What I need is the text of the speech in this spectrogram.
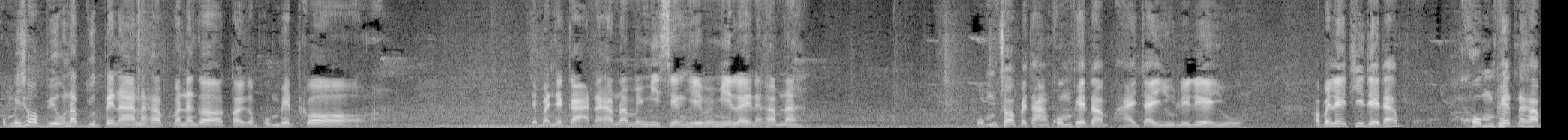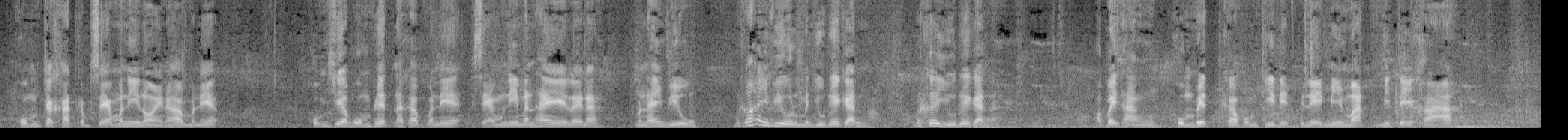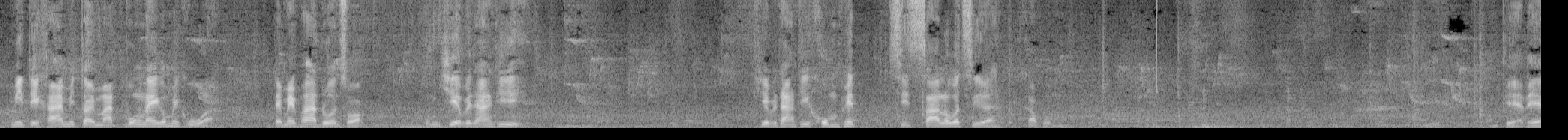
ผมไม่ชอบวิวนับหยุดไปนานนะครับ วันนั้นก็ต่อยกับภูมิเพชรก็ แต่บรรยากาศนะครับนะไม่มีเสียงเฮไม่มีอะไรนะครับนะ ผมชอบไปทางคมเพชรครับ หายใจอยู่เรื่อยๆอยู่ เอาไปเลยทีเด็ดนะครับ คมเพชรนะครับ ผมจะขัดกับแสงมณีหน่อยนะครับ วันนี้ ผมเชียร์ผมเพชรนะครับ วันนี้แสงมณีมันให้อะไรนะ มันให้วิว มันก็ให้วิวมันอยู่ด้วยกัน มันเคยอยู่ด้วยกันนะ เอาไปทางคมเพชรครับผมทีเด็ดไปเลย มีหมัด มีเตะขา มีเตะขา มีต่อยหมัด วงในก็ไม่กลัว แต่ไม่พลาดโดนศอก ผมเชียร์ไปทางที่ เชียร์ไปทางที่คมเพชรสิทธิสารวัตรเสือครับผมของแก่เด้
